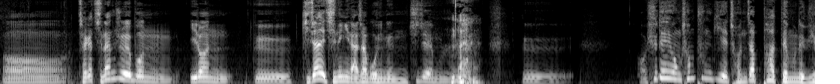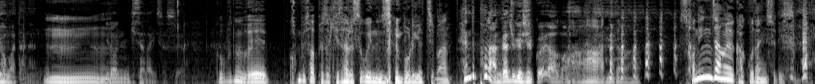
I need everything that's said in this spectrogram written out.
어, 제가 지난주에 본 이런 그 기자의 지능이 낮아 보이는 취재물로 그 어, 휴대용 선풍기의 전자파 때문에 위험하다는 음, 이런 기사가 있었어요. 그분은 왜 컴퓨터 앞에서 기사를 쓰고 있는지 잘 모르겠지만. 핸드폰 안 가지고 계실 거예요, 아마. 아, 아니다. 선인장을 갖고 다닐 수도 있습니다.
